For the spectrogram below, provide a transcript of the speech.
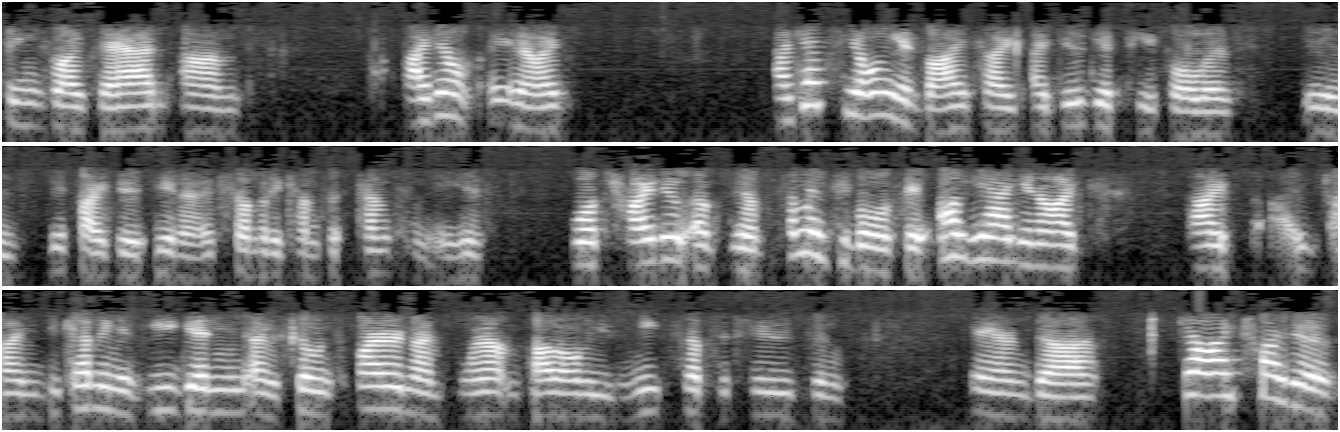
things like that. Um, I don't, you know, I, I guess the only advice I, I do give people is, is if I do, you know, if somebody comes comes to me is, well, try to, uh, you know, so many people will say, oh yeah, you know, I, I, I I'm becoming a vegan. I was so inspired, and I went out and bought all these meat substitutes, and and uh, you know, I try to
